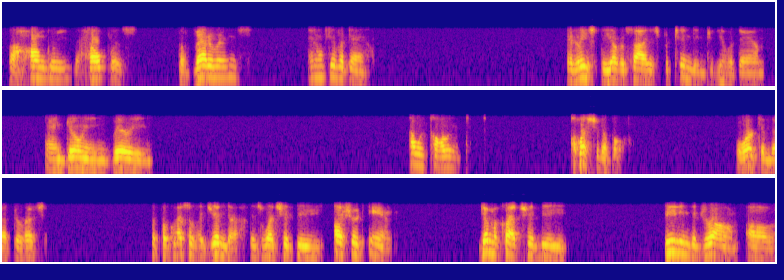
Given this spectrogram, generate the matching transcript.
the hungry, the helpless, the veterans. They don't give a damn at least the other side is pretending to give a damn and doing very, I would call it questionable work in that direction. The progressive agenda is what should be ushered in. Democrats should be beating the drum of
